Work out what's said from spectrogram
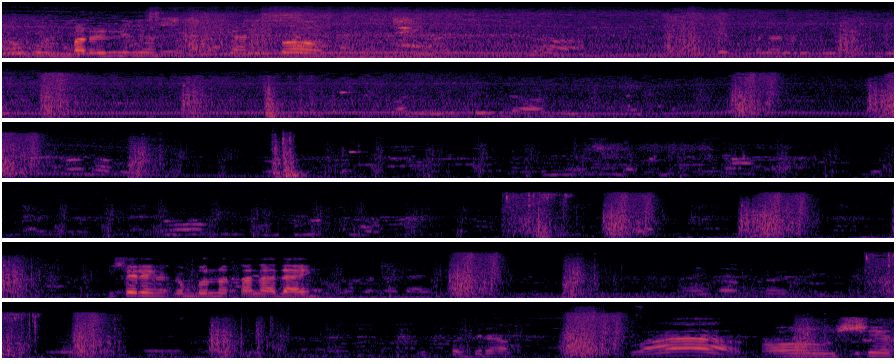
Huwag mong barilin yung sasakyan ko. Bakit pala ng bulas mo? 180 dami. Isa rin nakabunot na day. Shit.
